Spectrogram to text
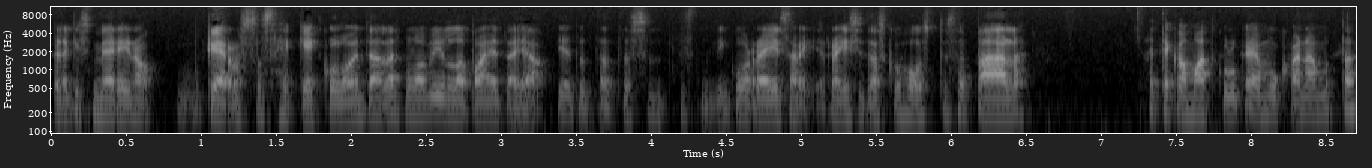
pelkis merino kerrossa he kekkuloin täällä. Mulla on villapaita ja, ja tota, tässä, tässä niin reisitaskuhousut tässä päällä. Että kamat kulkee mukana, mutta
